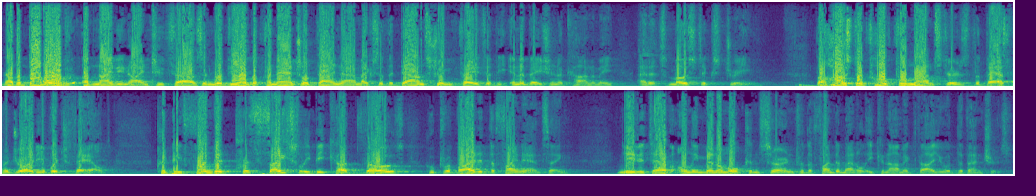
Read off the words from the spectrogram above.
Now, the bubble of, of 99 2000 revealed the financial dynamics of the downstream phase of the innovation economy at its most extreme. The host of hopeful monsters, the vast majority of which failed, could be funded precisely because those who provided the financing needed to have only minimal concern for the fundamental economic value of the ventures.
